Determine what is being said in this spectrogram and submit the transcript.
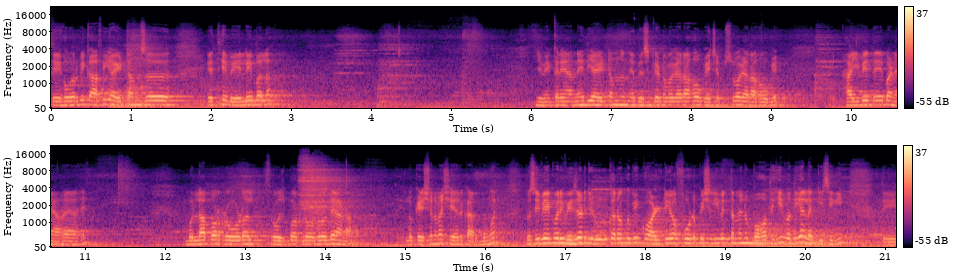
ਤੇ ਹੋਰ ਵੀ ਕਾਫੀ ਆਈਟਮਸ ਇੱਥੇ ਅਵੇਲੇਬਲ ਆ। ਜਿਵੇਂ ਕਰਿਆਨੇ ਦੀ ਆਈਟਮਸ ਹੁੰਦੀਆਂ ਬਿਸਕਟ ਵਗੈਰਾ ਹੋ ਗਏ ਚਿਪਸ ਵਗੈਰਾ ਹੋ ਗਏ। ਹਾਈਵੇ ਤੇ ਬਣਿਆ ਹੋਇਆ ਇਹ। Mullanpur road Firozpur road Ludhiana. Location ਮੈਂ ਸ਼ੇਅਰ ਕਰ ਦੂੰਗਾ। ਤੁਸੀਂ ਵੀ ਇੱਕ ਵਾਰੀ ਵਿਜ਼ਿਟ ਜ਼ਰੂਰ ਕਰੋ, ਕਿਉਂਕਿ ਕੁਆਲਿਟੀ ਆਫ ਫੂਡ ਪਿਛਲੀ ਵਾਰ ਤਾਂ ਮੈਨੂੰ ਬਹੁਤ ਹੀ ਵਧੀਆ ਲੱਗੀ ਸੀਗੀ। ਤੇ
